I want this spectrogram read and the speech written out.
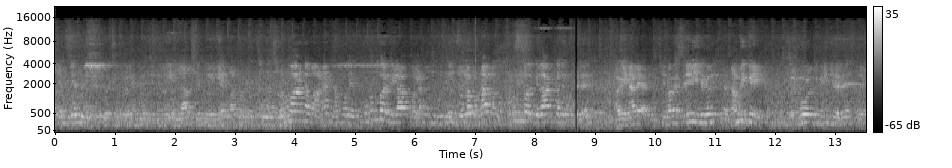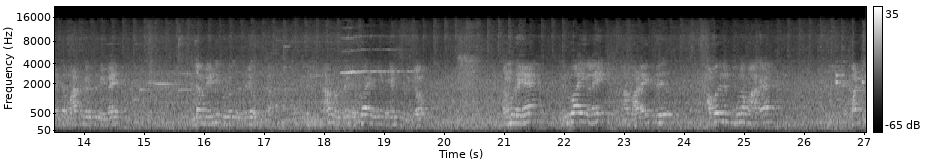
எல்லாரும் சேர்ந்து வைங்க. சேர்ந்து வைங்க, இவர் பிரம்மாண்டமான நம்முடைய குடும்ப விழாக்கள். இன்னும் சொல்ல போனால் நம்ம குடும்ப விழாக்களுக்கு அவையினாலே அது நிச்சயமாக செய்திகள் இந்த நம்பிக்கை மூவருக்கும் இருக்கிறது. எந்த மாற்று கருத்தும் இல்லை. எல்லாம் வேண்டிக் கொள்வது ஒன்றே ஒன்றுதான் நாம் நம்முடைய நிர்வாகிகளை நியமித்திருக்கிறோம். நம்முடைய நிர்வாகிகளை நாம் அழைத்து அவர்கள் மூலமாக மற்ற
